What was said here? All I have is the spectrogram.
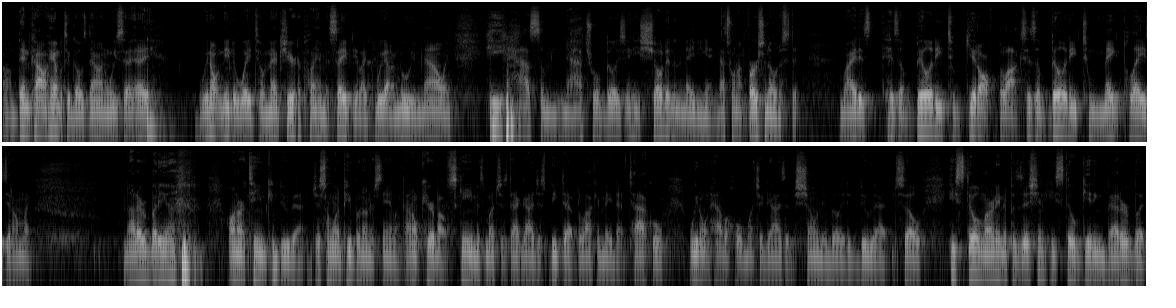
um, then Kyle Hamilton goes down, and we say, hey, we don't need to wait till next year to play him at safety. Like we got to move him now, and he has some natural abilities, and he showed it in the Navy game. That's when I first noticed it. Right, is his ability to get off blocks, his ability to make plays that I'm like, not everybody on, on our team can do that. Just I want people to understand, like I don't care about scheme as much as that guy just beat that block and made that tackle. We don't have a whole bunch of guys that have shown the ability to do that, and so he's still learning the position. He's still getting better, but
